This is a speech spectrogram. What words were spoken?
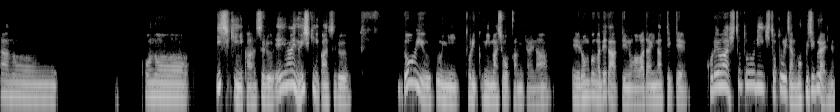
あのーこの、意識に関する、AI の意識に関する、どういうふうに取り組みましょうかみたいな、えー論文が出たっていうのが話題になっていて、これは一通り、一通りじゃん目次ぐらいね。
